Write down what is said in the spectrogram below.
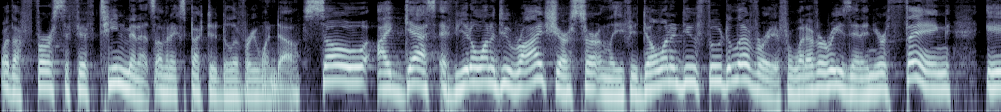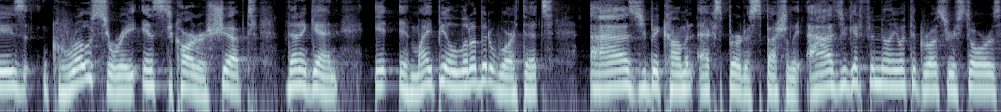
or the first 15 minutes of an expected delivery window. So I guess if you don't want to do rideshare, certainly, if you don't want to do food delivery for whatever reason, and your thing is grocery, Instacart Instacart or Shipt, then again, it, it might be a little bit worth it as you become an expert, especially as you get familiar with the grocery stores,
